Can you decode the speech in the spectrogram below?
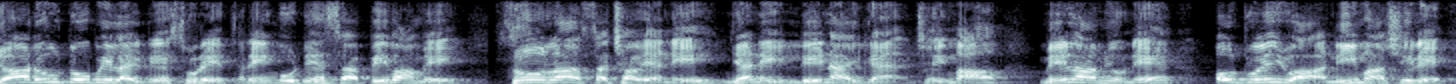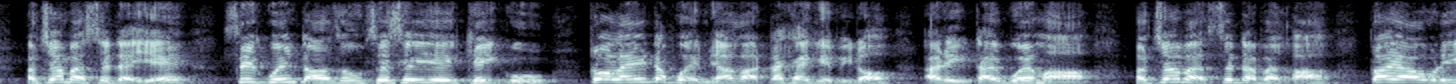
ယာဒူးတိုးပေးလိုက်တဲ့ဆိုတဲ့သတင်းကိုတင်ဆက်ပေးပါမယ်။ဇွန်လ16ရက်နေ့ညနေ4နာရီခန့်အချိန်မှာမင်းလာမြို့နယ်အုတ်တွင်းရွာအနီးမှာရှိတဲ့အကြမ်းဖက်စစ်တပ်ရဲ့စစ်ကွင်းတာဆုံစစ်ဆေးရေးဂိတ်ကိုတော်လိုင်းတပ်ဖွဲ့များကတိုက်ခိုက်ခဲ့ပြီးတော့အဲ့ဒီတိုက်ပွဲမှာအကြမ်းဖက်စစ်တပ်ဘက်ကတာယာဝတီ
